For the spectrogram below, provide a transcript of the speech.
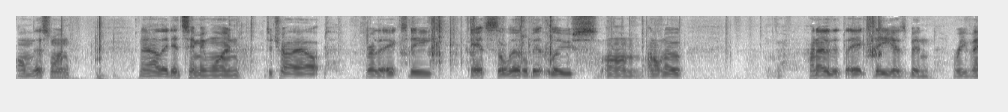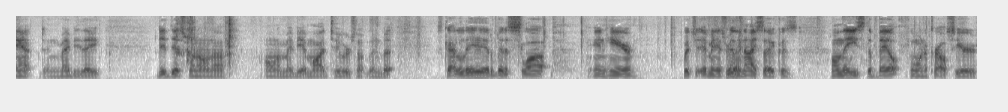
on this one. Now they did send me one to try out for the XD it's a little bit loose. Um, I don't know. I know that the XD has been revamped and maybe they did this one on a on a, maybe a mod 2 or something but it's got a little bit of slop in here which I mean it's really nice though because on these the belt going across here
